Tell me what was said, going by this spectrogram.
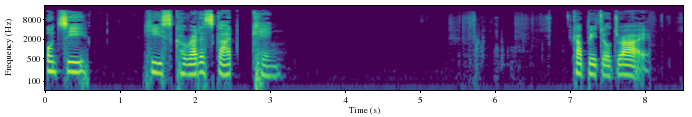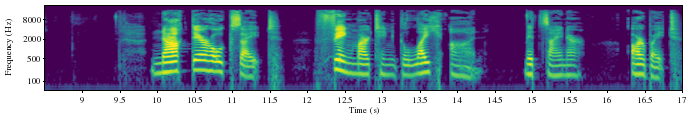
Und sie hieß Coretta Scott King. Kapitel 3 Nach der Hochzeit fing Martin gleich an mit seiner Arbeit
